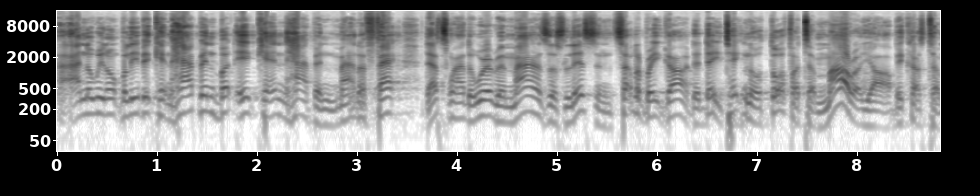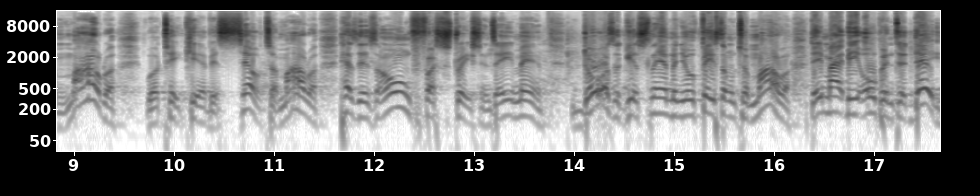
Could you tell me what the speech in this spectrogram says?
I know we don't believe it can happen, but it can happen. Matter of fact, that's why the word reminds us listen, celebrate God today. Take no thought for tomorrow, y'all, because tomorrow will take care of itself. Tomorrow has its own frustrations. Amen. Doors will get slammed in your face on tomorrow. They might be open today,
